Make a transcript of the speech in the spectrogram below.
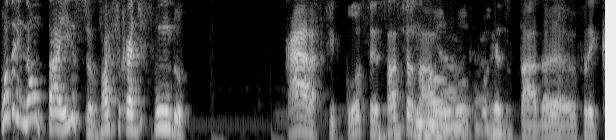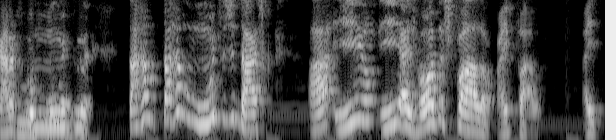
Quando ele não tá isso, vai ficar de fundo. Cara, ficou sensacional Genial, o, cara. o resultado. Eu falei, cara, ficou Muito muito. Tava, tava muito didático. Ah, e, e as vozes falam. Aí fala. Aí,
